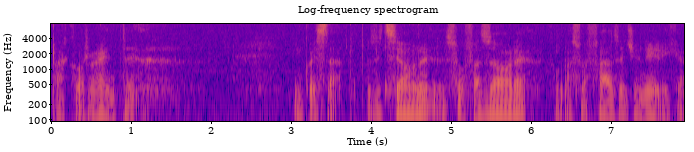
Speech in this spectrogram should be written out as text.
la corrente in questa posizione, il suo fasore con la sua fase generica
